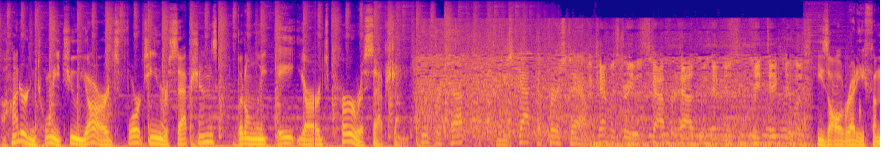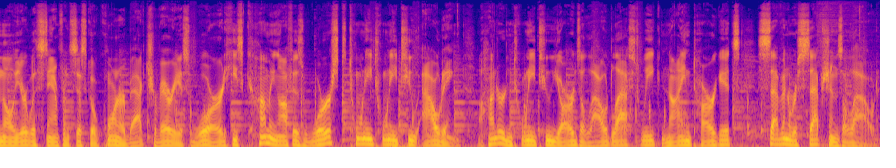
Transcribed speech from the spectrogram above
122 yards, 14 receptions, but only 8 yards per reception. Cooper Kupp, he's got the first down. The chemistry that Stafford has with him is ridiculous. He's already familiar with San Francisco cornerback Charvarius Ward. He's coming off his worst 2022 outing 122 yards allowed last week, 9 targets, 7 receptions allowed.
